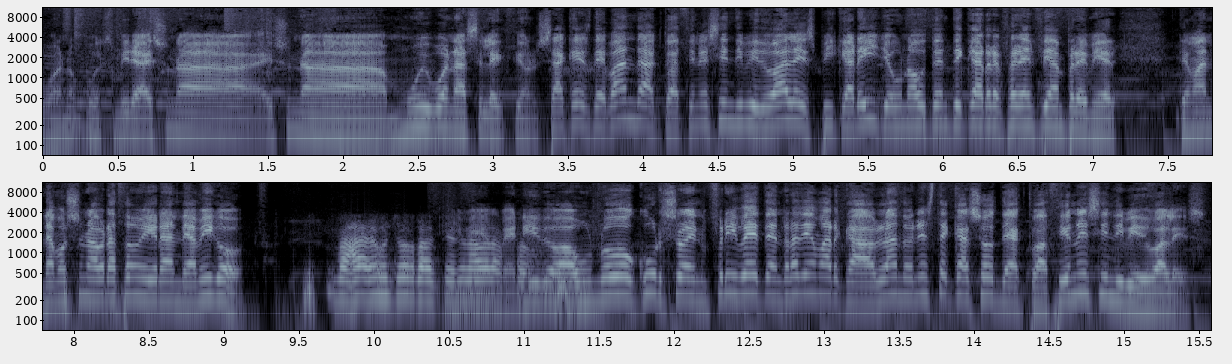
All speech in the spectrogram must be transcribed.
Bueno, pues mira, es una, es una muy buena selección. Saques de banda, actuaciones individuales, picarillo, una auténtica referencia en Premier. Te mandamos un abrazo muy grande, amigo. Vale, muchas gracias. bienvenido a un nuevo curso en FreeBet en Radio Marca, hablando en este caso de actuaciones individuales.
